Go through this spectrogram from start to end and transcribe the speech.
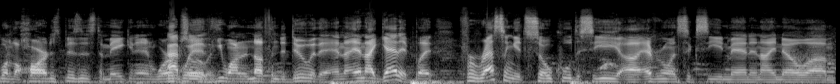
one of the hardest business to make it in, and work Absolutely. with. He wanted nothing to do with it, and and I get it. But for wrestling, it's so cool to see uh, everyone succeed, man. And I know um,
